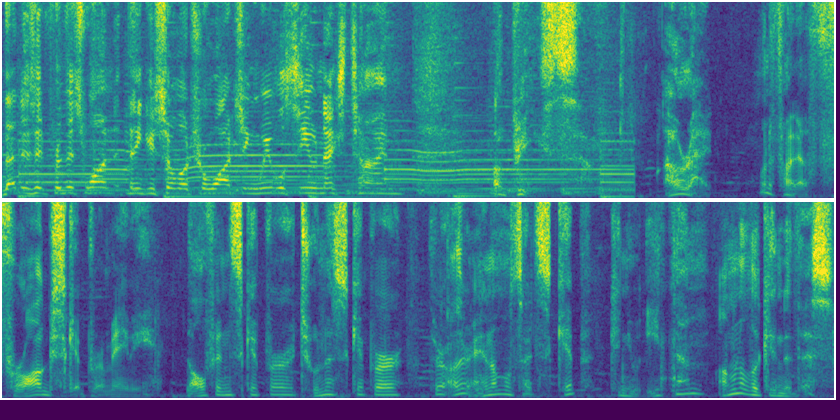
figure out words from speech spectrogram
that is it for this one. Thank you so much for watching. We will see you next time. A peace. All right. I'm gonna find a frog skipper, maybe. Dolphin skipper, tuna skipper. There are other animals that skip. Can you eat them? I'm gonna look into this.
